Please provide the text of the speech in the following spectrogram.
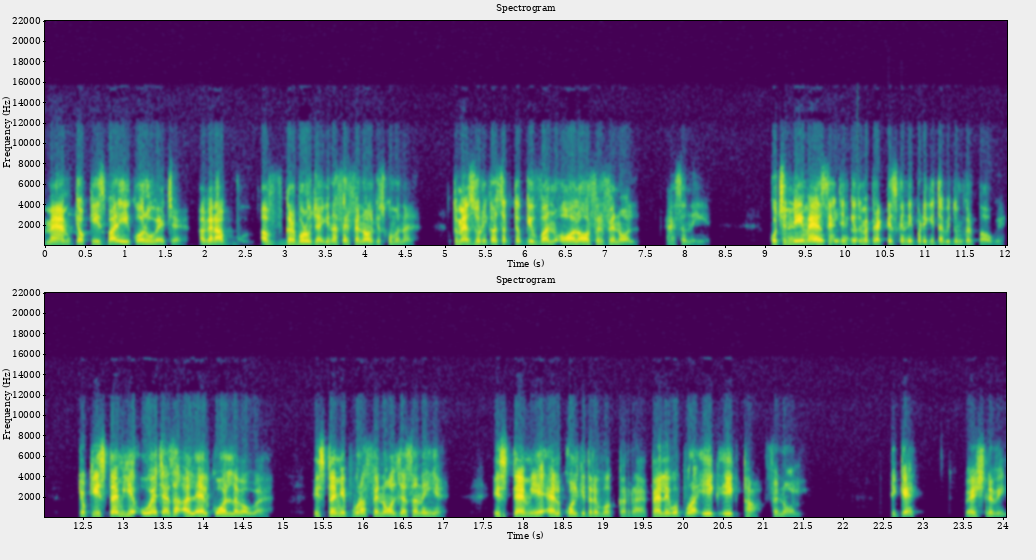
मैम क्योंकि इस बार एक और OH है। अगर आप अब गड़बड़ हो जाएगी ना फिर फेनॉल किसको मना है? तो मैं थोड़ी कर सकते हो कि वन ऑल और फिर फेनॉल ऐसा नहीं है। कुछ नेम ऐसे हैं जिनकी तुम्हें प्रैक्टिस करनी पड़ेगी तभी तुम कर पाओगे। क्योंकि इस टाइम ये OH ऐसा अल्कोहल लगा हुआ है। इस टाइम ये पूरा फेनॉल जैसा नहीं है। इस टाइम ये अल्कोहल की तरह वर्क कर रहा है। पहले वो पूरा एक एक था फेनॉल ठीक है? वैष्णवी?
